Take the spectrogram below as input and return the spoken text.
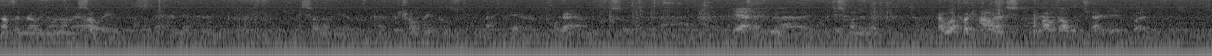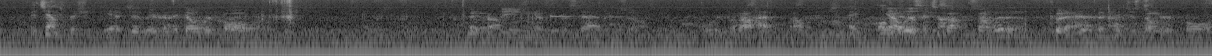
Nothing really going on. I saw, I'll leave it to stand. I saw West. I'll double check it, but It sounds fishy. yeah, it's in there. I don't recall No it problem. being a a stabbing, so. But I'll have, I'll, Hey, all the yeah, better listen, for some, time. something could have happened, I just don't recall.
